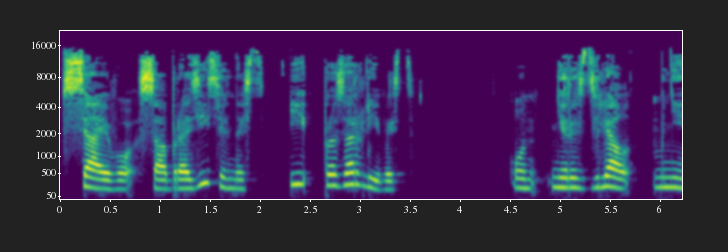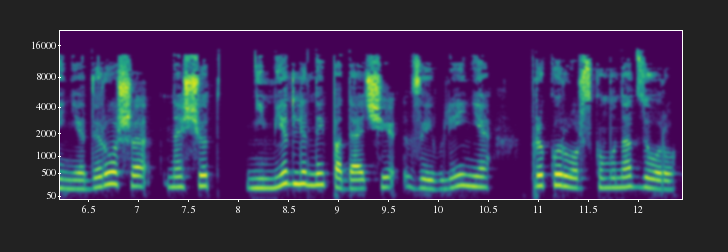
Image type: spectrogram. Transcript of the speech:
вся его сообразительность и прозорливость. Он не разделял мнение Дероша насчет немедленной подачи заявления прокурорскому надзору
